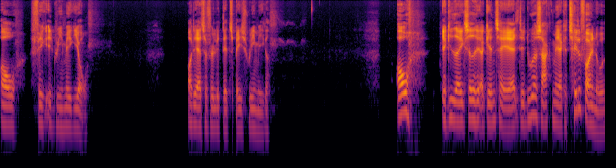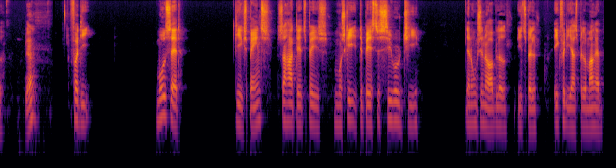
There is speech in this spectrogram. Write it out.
Og fik et remake i år. Og det er selvfølgelig Dead Space remaket. Og jeg gider ikke sidde her og gentage alt det, du har sagt, men jeg kan tilføje noget. Ja, Fordi modsat The Expanse, så har Dead Space måske det bedste Zero G, jeg nogensinde har oplevet i et spil. Ikke fordi jeg har spillet mange af dem,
